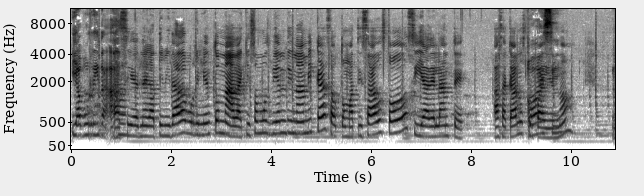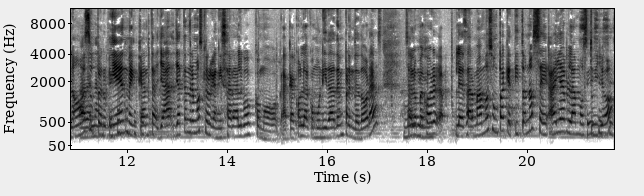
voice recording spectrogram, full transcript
y aburrida. Así es, negatividad, aburrimiento, nada. Aquí somos bien dinámicas, automatizados todos y adelante a sacar nuestro país, ¿no? No, súper bien, me encanta. Ya, ya tendremos que organizar algo como acá con la comunidad de emprendedoras. o sea, a lo mejor les armamos un paquetito, no sé, ahí hablamos tú y yo.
